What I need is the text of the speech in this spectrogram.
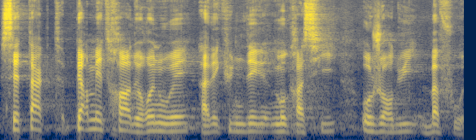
Cet acte permettra de renouer avec une démocratie aujourd'hui bafouée.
